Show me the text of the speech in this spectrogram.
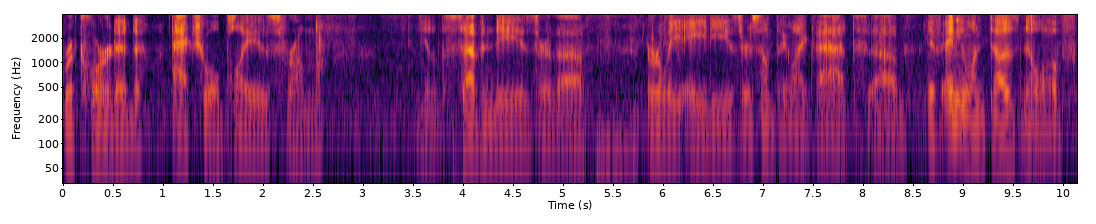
recorded actual plays from, you know, the 70s or the early 80s or something like that. Um, if anyone does know of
